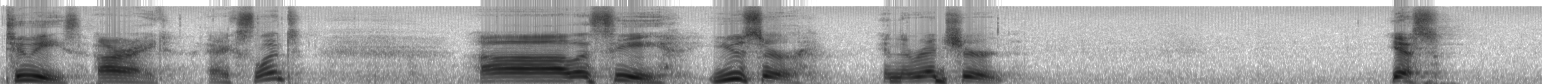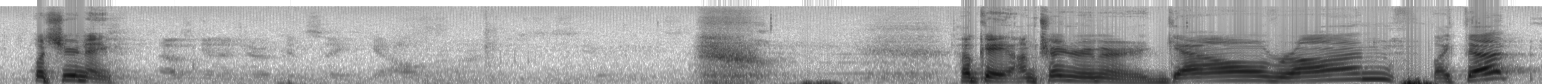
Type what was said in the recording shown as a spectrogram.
Two E's. All right, excellent. Uh, let's see, You, sir, in the red shirt. Yes, what's your name? Okay, I'm trying to remember. Galron, like that?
